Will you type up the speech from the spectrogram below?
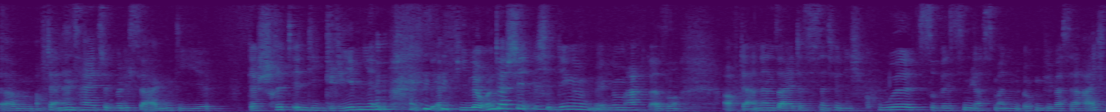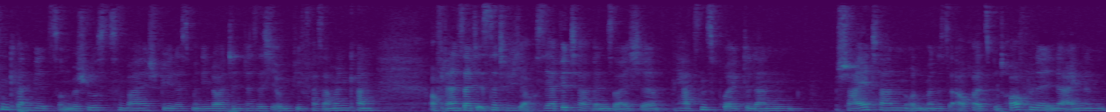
ähm, auf der anderen Seite würde ich sagen, die, der Schritt in die Gremien hat sehr viele unterschiedliche Dinge mit mir gemacht. Also auf der anderen Seite ist es natürlich cool zu wissen, dass man irgendwie was erreichen kann, wie jetzt so ein Beschluss zum Beispiel, dass man die Leute hinter sich irgendwie versammeln kann. Auf der anderen Seite ist es natürlich auch sehr bitter, wenn solche Herzensprojekte dann scheitern und man es auch als Betroffene in der eigenen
